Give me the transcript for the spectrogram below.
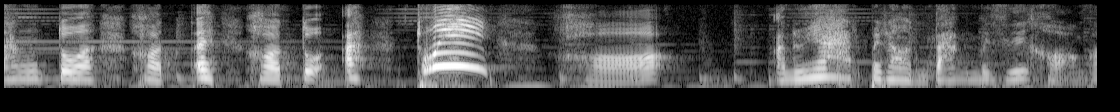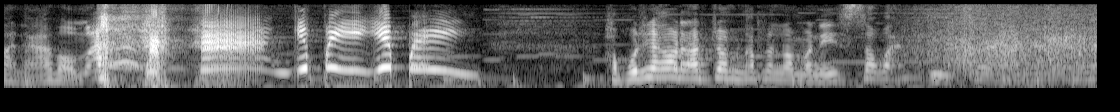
ตั้งตัวขอเอ้ยขอตัวอะทุยขออนุญาตไปถอนตังค์ไปซื้อของก่อนนะครับผมยิปปี้ยิปปี้ ขอบคุณที่เข้ารับชมครับสำหรับวันนี้ สวัสดีครับ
